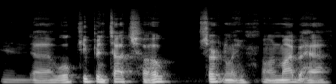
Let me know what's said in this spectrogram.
and uh, we'll keep in touch. I hope certainly on my behalf.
